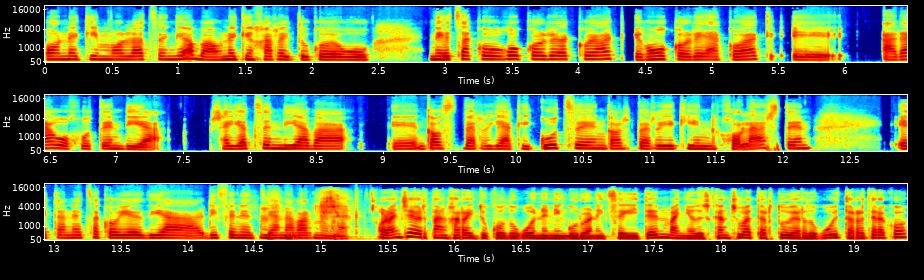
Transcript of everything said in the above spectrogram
honekin molatzen gea, ba honekin jarraituko dugu. Netzako gokoreakoak, ego koreakoak e, arago juten dira. Saiatzen dira ba e, gauz berriak ikutzen, gauz berriekin jolasten eta netzako dia diferentzia nabarmenak. Orantxe bertan jarraituko dugu honen inguruan hitz egiten, baina deskantsu bat hartu behar dugu, eta horretarako,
